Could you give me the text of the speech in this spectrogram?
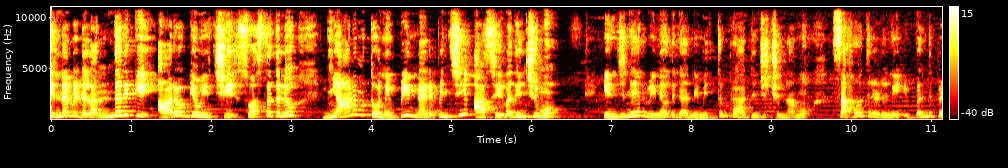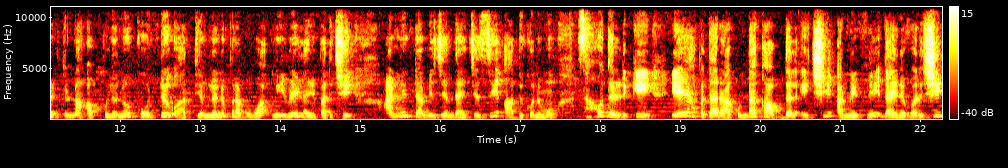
చిన్న బిడ్డలందరికీ ఆరోగ్యం ఇచ్చి స్వస్థతలు జ్ఞానముతో నింపి నడిపించి ఆశీర్వదించుము. ఇంజనీర్ వినోద్ గారి నిమిత్తం ప్రార్థించుచున్నాము. సహోదరుడిని ఇబ్బంది పెడుతున్న అప్పులను కోర్టు వాద్యములను ప్రభువ నీవే లయపరిచి అన్నింట విజయం దయచేసి ఆదుకొనుము. సహోదరుడికి ఏ ఆపద రాకుండా కాపుదల ఇచ్చి అన్నిటినీ ధైర్యపరిచి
